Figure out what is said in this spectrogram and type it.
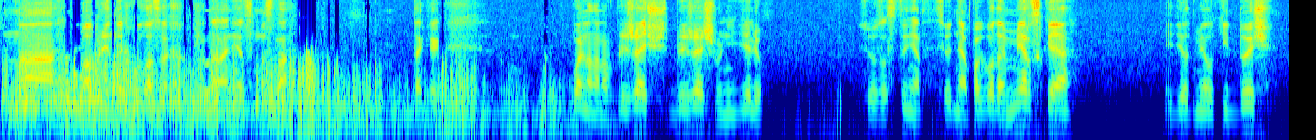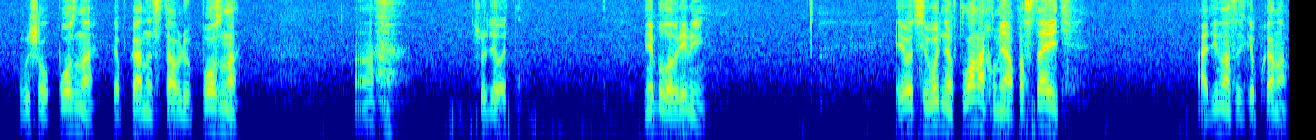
на бобринных вылазах уже, наверное, нет смысла, так как буквально, наверное, в ближайшую, ближайшую неделю все застынет. Сегодня погода мерзкая, идет мелкий дождь, вышел поздно, капканы ставлю поздно. А, что делать-то? Не было времени. И вот сегодня в планах у меня поставить 11 капканов.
